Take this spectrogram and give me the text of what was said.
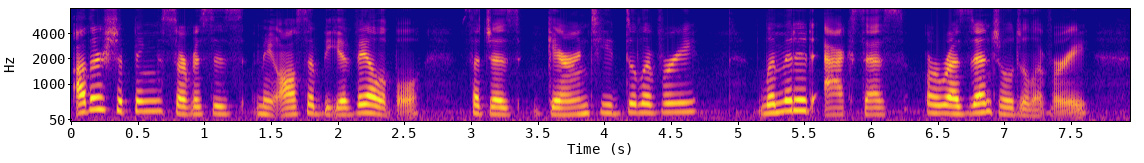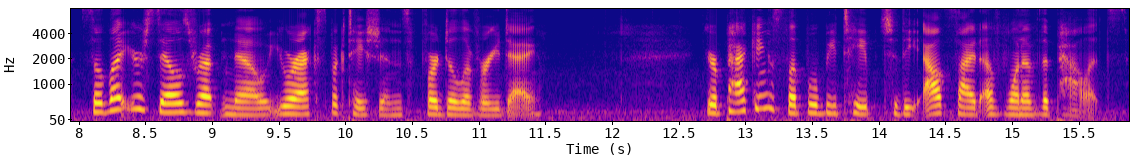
Other shipping services may also be available, such as guaranteed delivery, limited access, or residential delivery, so let your sales rep know your expectations for delivery day. Your packing slip will be taped to the outside of one of the pallets.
